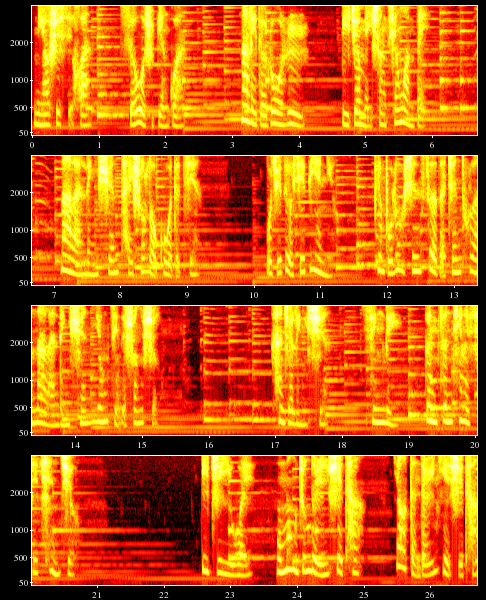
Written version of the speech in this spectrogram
你要是喜欢，随我去边关，那里的落日比这美上千万倍。纳兰凌轩抬手搂过我的肩，我觉得有些别扭。便不露声色地挣脱了纳兰凌轩拥紧的双手，看着凌轩，心里更增添了些歉疚。一直以为我梦中的人是他，要等的人也是他。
